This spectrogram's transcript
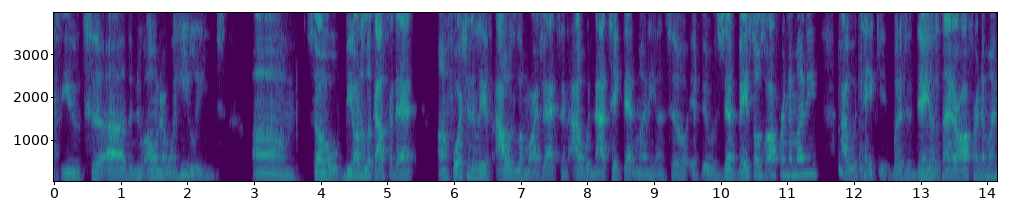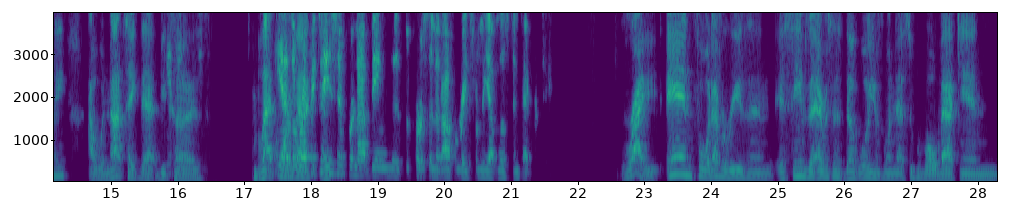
fu to uh the new owner when he leaves. Um so be on the lookout for that. Unfortunately if i was lamar jackson i would not take that money until if it was jeff bezos offering the money i would take it. But if it's daniel mm-hmm. snyder offering the money i would not take that because black he has a reputation and, for not being the, the person that operates from the utmost integrity right and for whatever reason it seems that ever since doug williams won that super bowl back in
